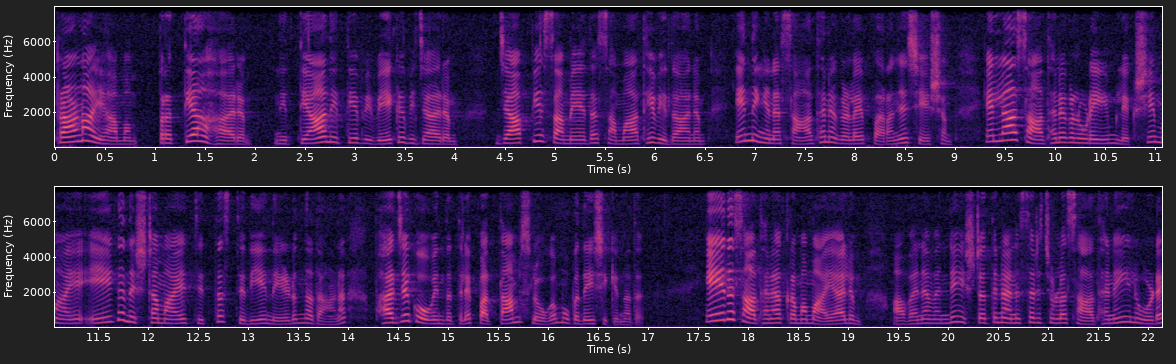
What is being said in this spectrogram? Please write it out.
പ്രാണായാമം പ്രത്യാഹാരം നിത്യാനിത്യ വിവേക വിചാരം ജാപ്യസമേത സമാധി വിധാനം എന്നിങ്ങനെ സാധനകളെ പറഞ്ഞ ശേഷം എല്ലാ സാധനകളുടെയും ലക്ഷ്യമായ ഏകനിഷ്ഠമായ ചിത്തസ്ഥിതിയെ നേടുന്നതാണ് ഭജഗോവിന്ദത്തിലെ പത്താം ശ്ലോകം ഉപദേശിക്കുന്നത്. ഏത് സാധനാക്രമമായാലും അവനവന്റെ ഇഷ്ടത്തിനനുസരിച്ചുള്ള സാധനയിലൂടെ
